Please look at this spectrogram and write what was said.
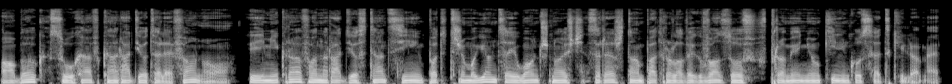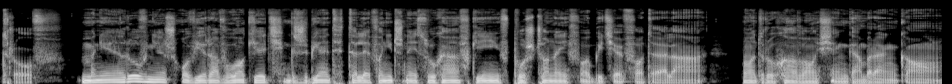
Obok słuchawka radiotelefonu i mikrofon radiostacji podtrzymującej łączność z resztą patrolowych wozów w promieniu kilkuset kilometrów. Mnie również uwiera w łokieć grzbiet telefonicznej słuchawki wpuszczonej w obicie fotela. Odruchową sięgam ręką.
